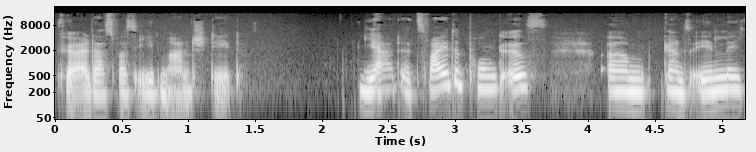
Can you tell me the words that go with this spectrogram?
für all das, was eben ansteht. Ja, der zweite Punkt ist ähm, ganz ähnlich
